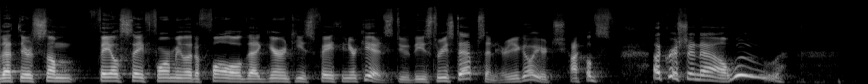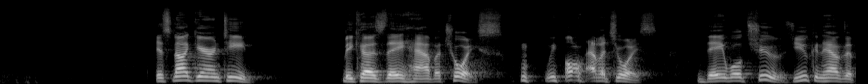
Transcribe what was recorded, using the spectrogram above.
that there's some fail safe formula to follow that guarantees faith in your kids. Do these three steps, and here you go. Your child's a Christian now. Woo! It's not guaranteed because they have a choice. we all have a choice. They will choose. You can have the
